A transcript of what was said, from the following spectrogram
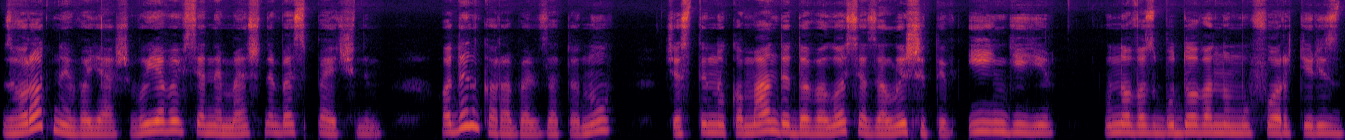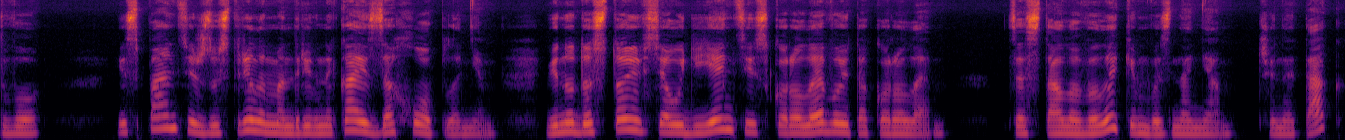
Зворотний вояж виявився не менш небезпечним. Один корабель затонув, частину команди довелося залишити в Індії, у новозбудованому форті Різдво. Іспанці ж зустріли мандрівника із захопленням. Він удостоївся аудієнції з королевою та королем. Це стало великим визнанням, чи не так?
